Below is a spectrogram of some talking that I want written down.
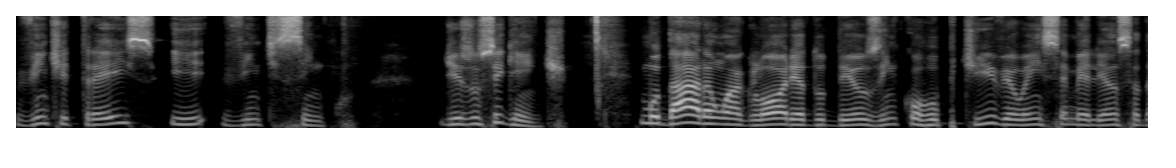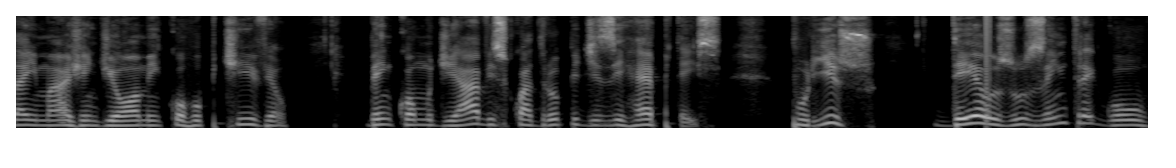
23 e 25. Diz o seguinte: Mudaram a glória do Deus incorruptível em semelhança da imagem de homem corruptível, bem como de aves, quadrúpedes e répteis. Por isso, Deus os entregou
